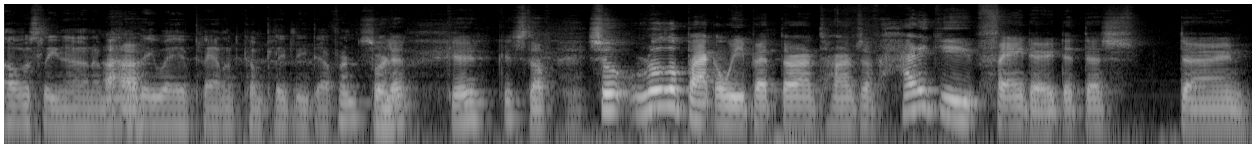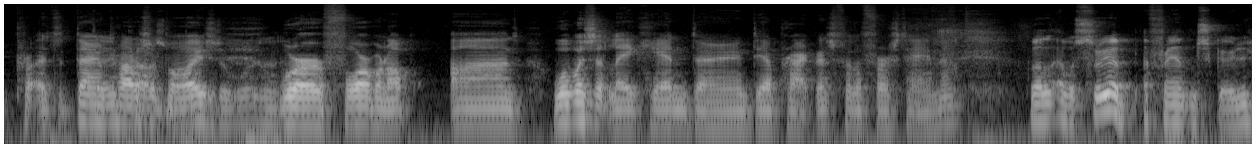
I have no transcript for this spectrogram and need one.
Obviously now in a Uh-huh. melody way of playing it completely different. So Brilliant. Good, good stuff. So, roll it back a wee bit there in terms of how did you find out that this down, Pro- is it down, Down Protestant boys were forming up, and what was it like heading down to a practice for the first time then? Well, it was through a, a friend in school,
